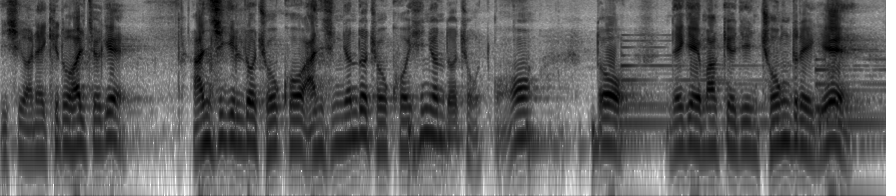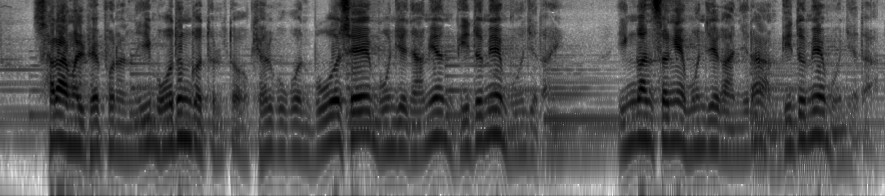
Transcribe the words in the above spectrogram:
이 시간에 기도할 적에 안식일도 좋고 안식년도 좋고 희년도 좋고 또 내게 맡겨진 종들에게 사랑을 베푸는 이 모든 것들도 결국은 무엇의 문제냐면 믿음의 문제다. 인간성의 문제가 아니라 믿음의 문제다.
